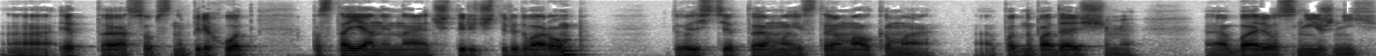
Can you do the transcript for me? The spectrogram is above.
А, это, собственно, переход постоянный на 4-4-2 ромб. То есть это мы ставим Малкома а, под нападающими. А, Бариус нижний,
